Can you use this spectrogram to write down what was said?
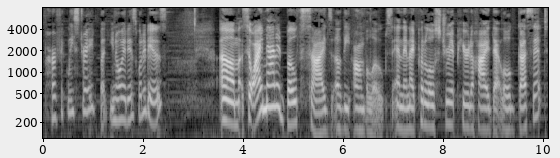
perfectly straight, but you know, it is what it is. Um, so I matted both sides of the envelopes and then I put a little strip here to hide that little gusset.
